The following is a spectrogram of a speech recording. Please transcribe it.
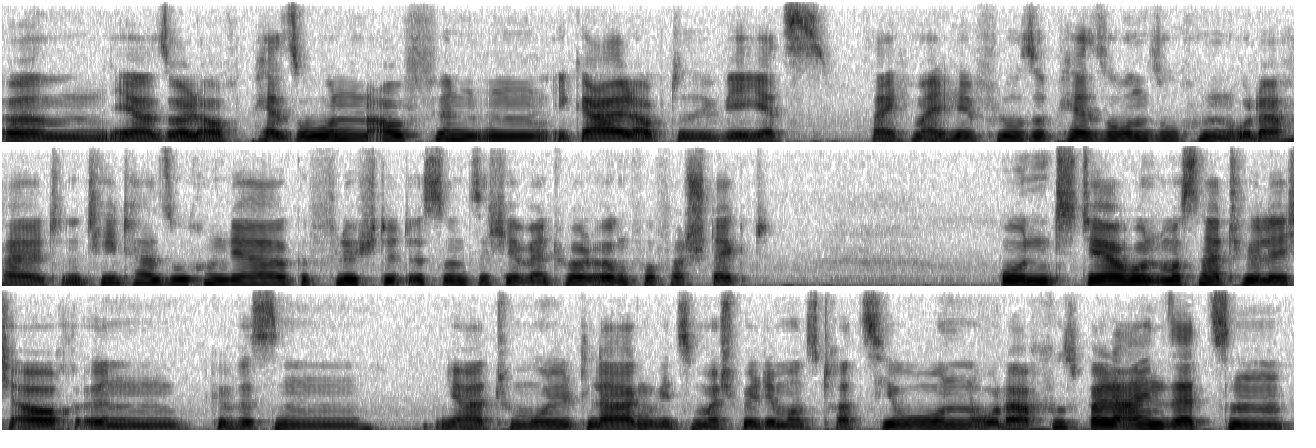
Ähm, er soll auch Personen auffinden, egal ob wir jetzt, sag ich mal, hilflose Personen suchen oder halt einen Täter suchen, der geflüchtet ist und sich eventuell irgendwo versteckt. Und der Hund muss natürlich auch in gewissen ja, Tumultlagen, wie zum Beispiel Demonstrationen oder Fußballeinsätzen,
